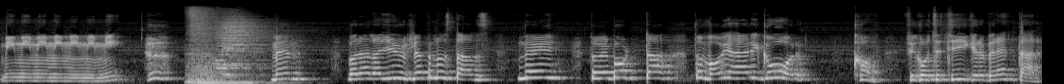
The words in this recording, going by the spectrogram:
Mi, mi, mi, mi, mi, mi, mi. Men, var är alla julklappar någonstans? Nej, de är borta. De var ju här igår. Kom, vi går till Tiger och berättar.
